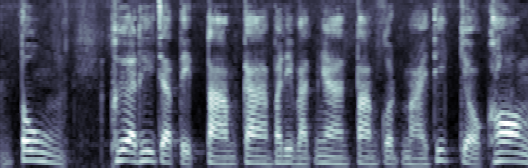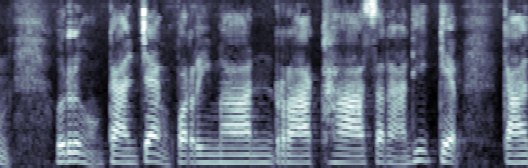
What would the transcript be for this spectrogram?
นตุ้ง เพื่อที่จะติดตามการปฏิบัติงานตามกฎหมายที่เกี่ยวข้อง เรื่องของการแจ้งปริมาณ ราคาสถานที่เก็บ การ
